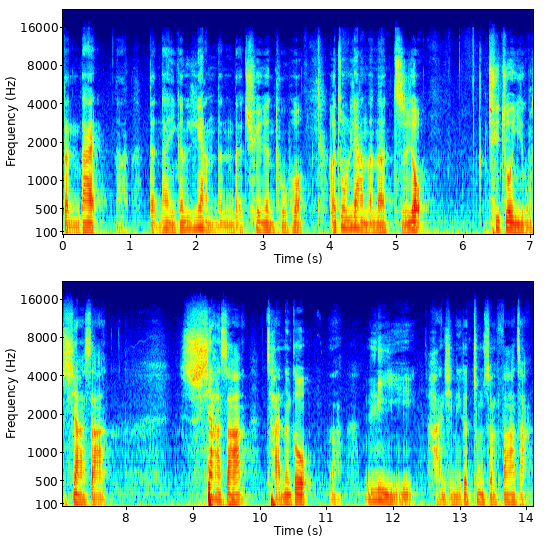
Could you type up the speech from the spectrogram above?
等待啊，等待一个量能的确认突破。而这种量能呢，只有去做一种下杀，下杀才能够啊。利于行情的一个纵深发展，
